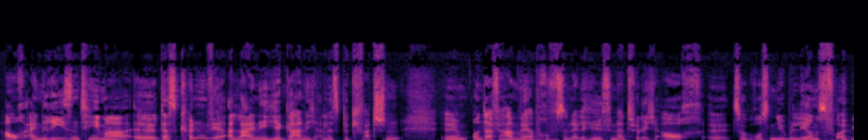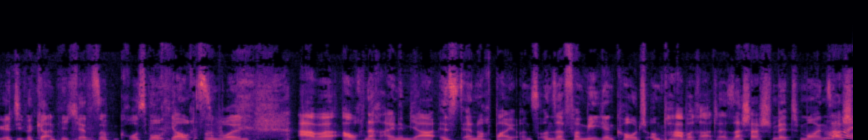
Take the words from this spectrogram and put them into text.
auch ein Riesenthema. Äh, Das können wir alleine hier gar nicht alles bequatschen. Ähm, Und dafür haben wir ja professionelle Hilfe. Natürlich auch äh, zur großen Jubiläumsfolge, die wir gar nicht jetzt so groß hochjauchzen wollen. Aber auch nach einem Jahr ist er noch bei uns. Unser Familiencoach und Paarberater Sascha Schmidt. Moin, Sascha.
